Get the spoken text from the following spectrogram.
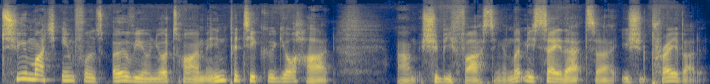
too much influence over you and your time and in particular your heart um, should be fasting. And let me say that uh, you should pray about it.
